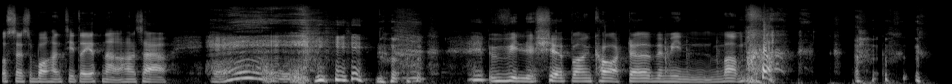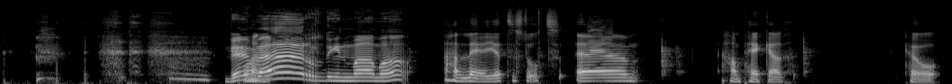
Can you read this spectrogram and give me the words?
Och sen så bara han tittar jättenära han säger Hej! Vill du köpa en karta över min mamma? Vem han- är din mamma? Han ler jättestort. Ehm, han pekar på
